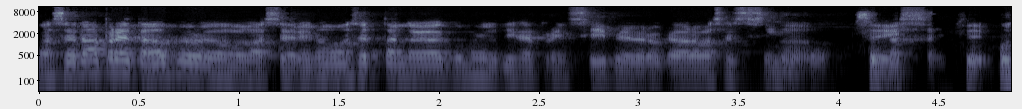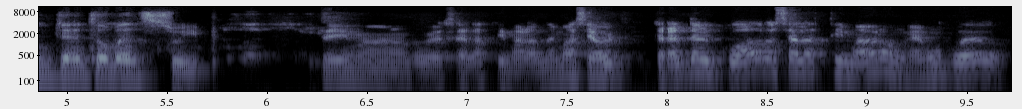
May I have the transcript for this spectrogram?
Va a ser apretado, pero la serie no va a ser tan larga como yo dije al principio, yo creo que ahora va a ser No, 5. sí, sí, un gentleman sweep. Sí, mano, porque se lastimaron demasiado. Tres del cuadro se lastimaron en un juego.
